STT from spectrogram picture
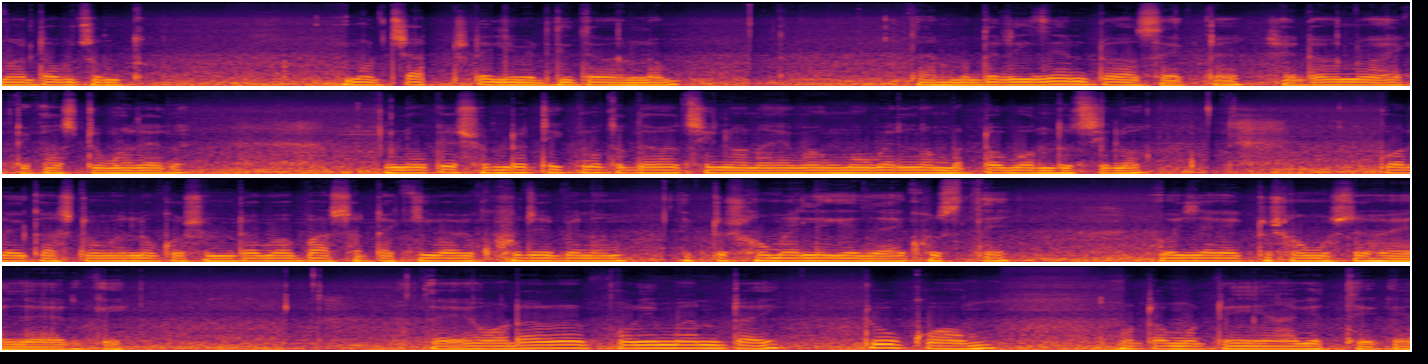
নয়টা পর্যন্ত মোট চারটে ডেলিভারি দিতে পারলাম। তার মধ্যে রিজেন্টও আছে একটা, সেটা হলো একটা কাস্টমারের লোকেশনটা ঠিক মতো দেওয়া ছিল না এবং মোবাইল নাম্বারটাও বন্ধ ছিল। পরে কাস্টমার লোকেশনটা বা বাসাটা কীভাবে খুঁজে পেলাম, একটু সময় লেগে যায় খুঁজতে, ওই জায়গায় একটু সমস্যা হয়ে যায় আর কি। তাই অর্ডারের পরিমাণটাই একটু কম, মোটামুটি আগের থেকে।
